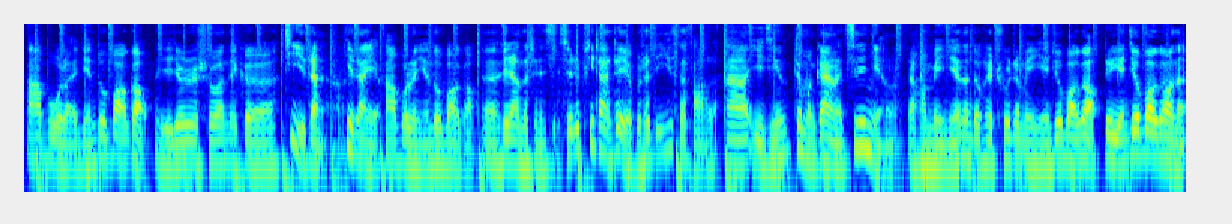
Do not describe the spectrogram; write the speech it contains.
发布了年度报告，也就是说那个 P 站啊，P 站也发布了年度报告，呃，非常的神奇。其实 P 站这也不是第一次发了，它已经这么干了七年了，然后每年呢都会出这么一研究报告。这个研究报告呢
